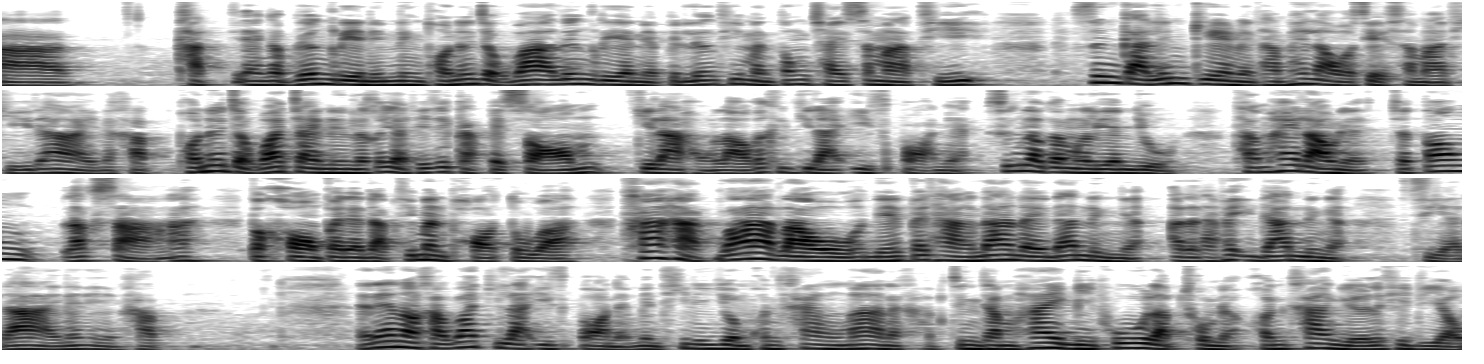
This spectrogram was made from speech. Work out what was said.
ขัดแย้งกับเรื่องเรียนนิดนึงเพราะเนื่องจากว่าเรื่องเรียนเนี่ยเป็นเรื่องที่มันต้องใช้สมาธิ ซึ่งการเล่นเกมเนี่ยทำให้เราเสียสมาธิได้นะครับเพราะเนื่องจากว่าใจนึงเราก็อยากที่จะกลับไปซ้อมกีฬาของเราก็คือกีฬา e-sport เนี่ยซึ่งเรากำลังเรียนอยู่ทำให้เราเนี่ยจะต้องรักษาประคองไปในระดับที่มันพอตัว ถ้าหากว่าเราเน้นไปทางด้านใดด้านหนึ่งเนี่ยอาจจะทำให้อีกด้านหนึ่งอะเสียได้นั่นเองครับและแน่นอนครับว่ากีฬา e-sport เนี่ยเป็นที่นิยมค่อนข้างมากนะครับ จึงทำให้มีผู้รับชมเนี่ยค่อนข้างเยอะเลยทีเดียว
